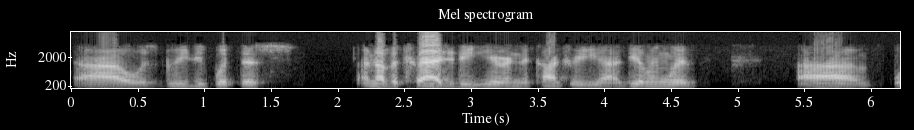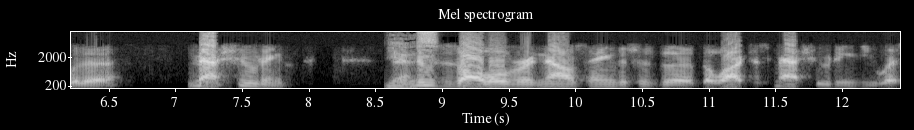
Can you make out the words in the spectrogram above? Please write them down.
Uh, was greeted with this another tragedy here in the country, uh, dealing with uh, with a mass shooting. Yes. The news is all over it now, saying this is the the largest mass shooting in U.S.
